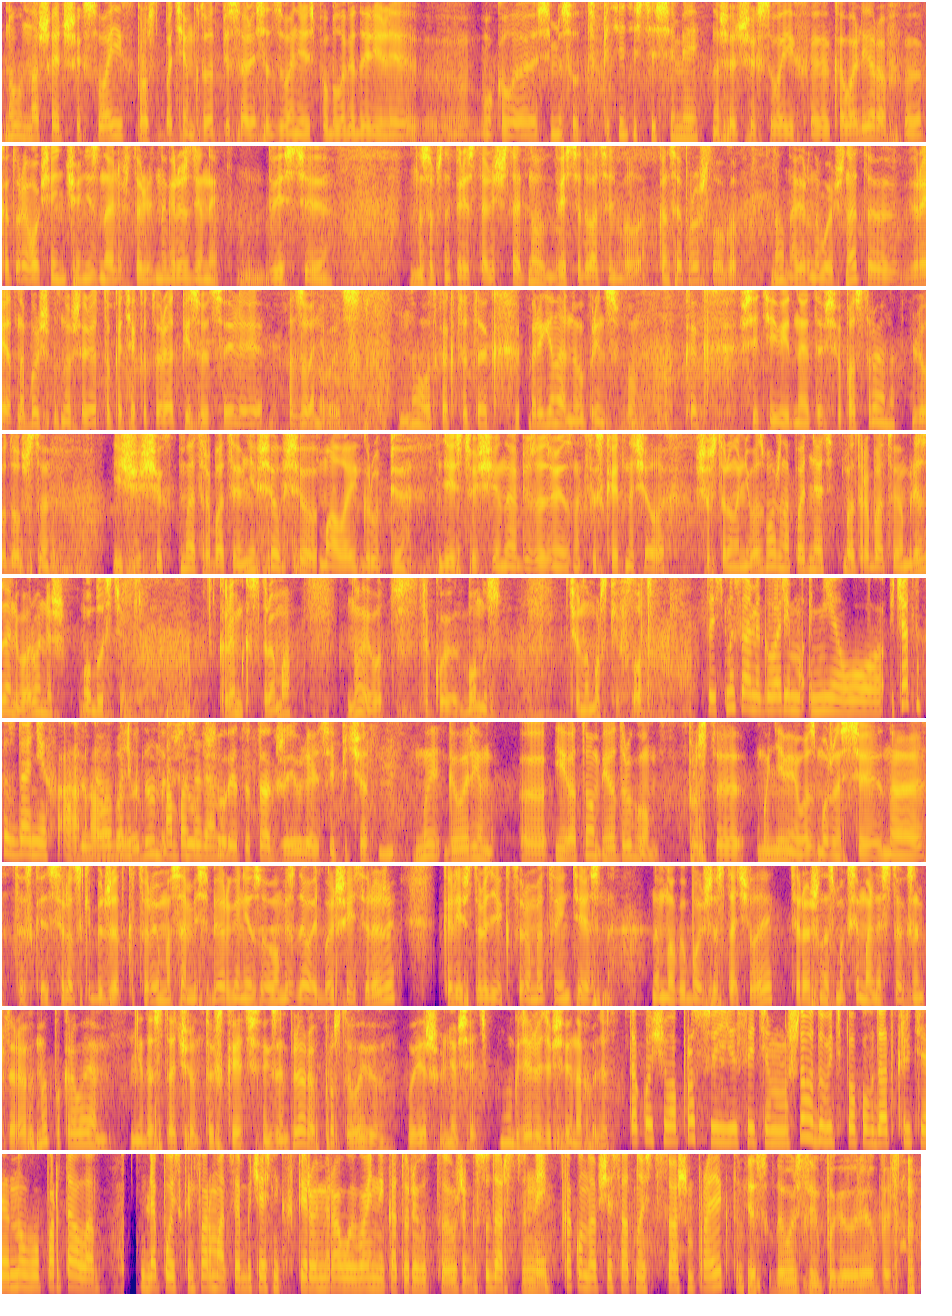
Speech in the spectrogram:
Ну, нашедших своих, просто по тем, кто отписались, отзвонились, поблагодарили э, около 750 семей, нашедших своих э, кавалеров, э, которые вообще ничего не знали, что люди награждены, 200 ну, собственно, перестали считать. Ну, 220 было в конце прошлого года. Ну, наверное, больше. Но это, вероятно, больше, потому что это только те, которые отписываются или отзваниваются. Ну, вот как-то так. По оригинальному принципу, как в сети видно, это все построено для удобства ищущих. Мы отрабатываем не все, все в малой группе, действующие на безвозмездных, так сказать, началах. Всю страну невозможно поднять. Мы отрабатываем Рязань, Воронеж, области. Крым, Кострома. Ну и вот такой вот бонус. Черноморский флот. То есть мы с вами говорим не о печатных изданиях, а да, о, о базе данных. О базе все, данных. все это также является и печатными. Мы говорим и о том, и о другом. Просто мы не имеем возможности на, так сказать, сиротский бюджет, который мы сами себе организовываем, издавать большие тиражи. Количество людей, которым это интересно, намного больше 100 человек. Тираж у нас максимальный 100 экземпляров. Мы покрываем недостачу, так сказать, экземпляров, просто вывешиванием в сеть. Ну, где люди все и находят. Такой еще вопрос в связи с этим. Что вы думаете по поводу открытия нового портала для поиска информации об участниках Первой мировой войны, который вот уже государственный? Как он вообще соотносится с вашим проектом? Я с удовольствием поговорю об этом.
